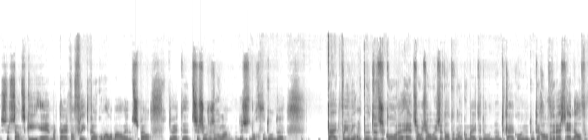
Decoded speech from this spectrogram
Sursanski en Martijn van Vliet. Welkom allemaal in het spel. Je weet, het seizoen is nog lang, dus nog voldoende tijd voor jullie om punten te scoren. En sowieso is het altijd leuk om mee te doen. Om te kijken hoe je het doet tegenover de rest. En over,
